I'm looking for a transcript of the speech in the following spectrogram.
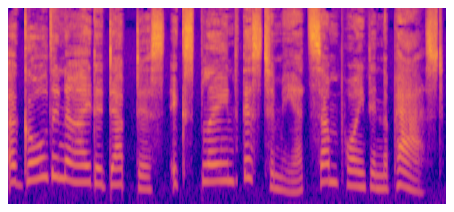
A golden-eyed adeptus explained this to me at some point in the past.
